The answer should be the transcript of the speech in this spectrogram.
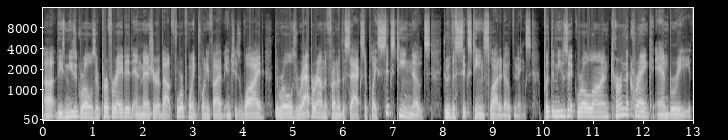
Uh, these music rolls are perforated and measure about 4.25 inches wide. The rolls wrap around the front of the sax to play 16 notes through the 16 slotted openings. Put the music roll on, turn the crank, and breathe.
